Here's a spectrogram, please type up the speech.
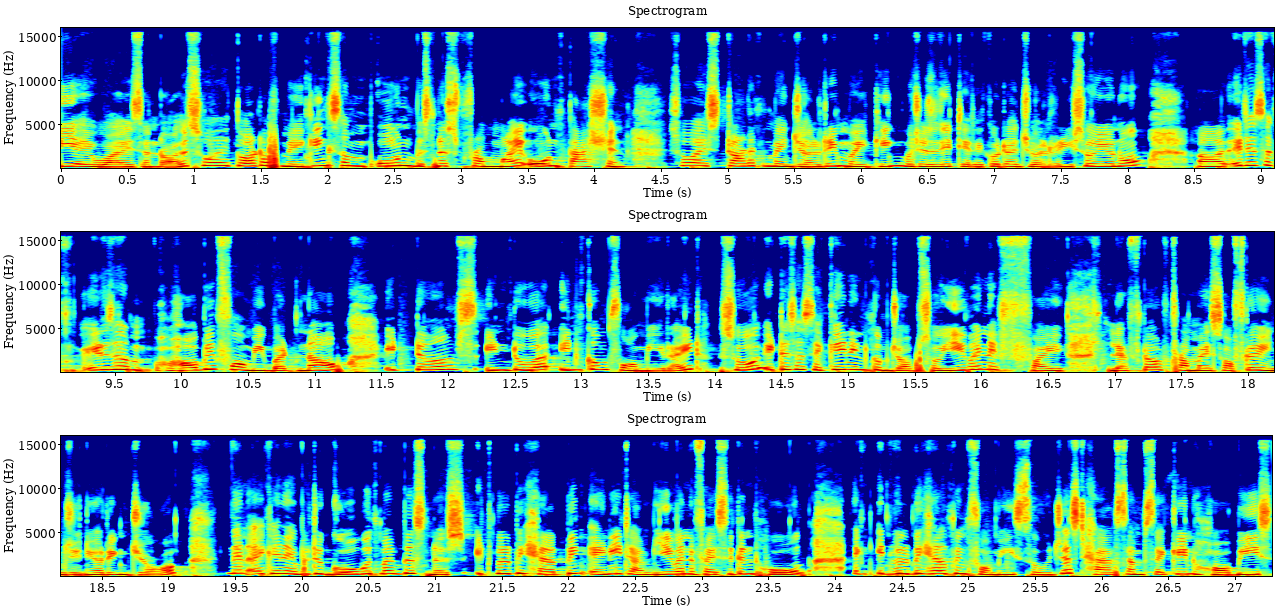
diys and all. So i thought of making some own business from my own passion. So i started my jewelry making which is the terracotta jewelry. So you know uh, it is a it is a hobby for me but now it turns into a income for me right? So it is a second income job. So even if i left out from my software engineering job then i can able to go with my business. It will be helping anytime even if i sit at home it will be helping for me. So just have some second hobbies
